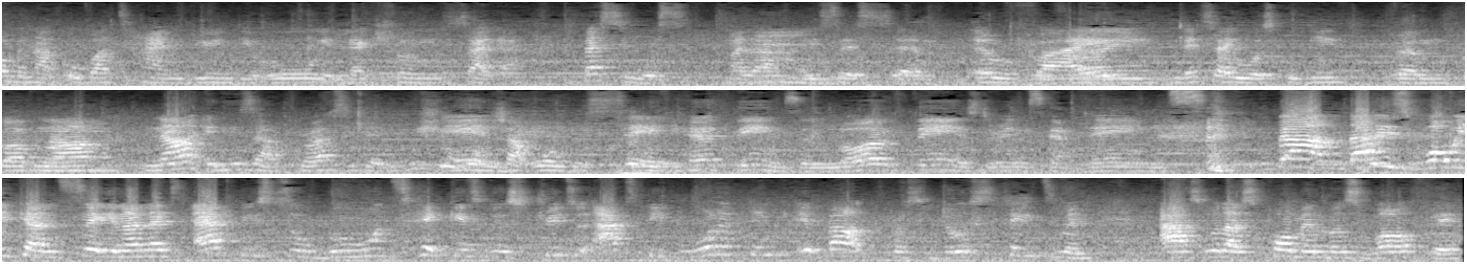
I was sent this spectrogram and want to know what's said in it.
coming out over time during the whole election saga. First it was Madam Mm. Mrs. Um, El-Rufai. later it was Kogi um, governor, now it is our president. We should watch out what we We say. heard things, a lot of things during this campaign. and that is what we can say. In our next episode, we will take it to the street to ask people what they think about Presido's statement as well as corps members' welfare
